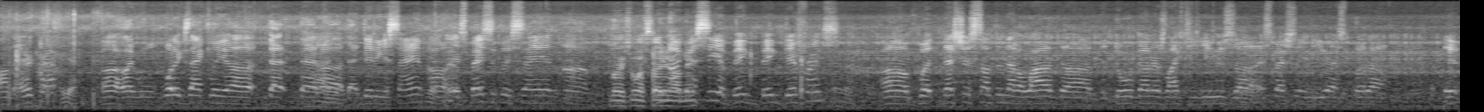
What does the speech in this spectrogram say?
On the aircraft? Yeah. Uh, like what exactly uh, that that uh, that ditty is saying? Yeah. uh, It's basically saying um, Verse one you're starting not on going me. to see a big big difference, um, but that's just something that a lot of the, the door gunners like to use, uh, especially in the U.S. But uh, it,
